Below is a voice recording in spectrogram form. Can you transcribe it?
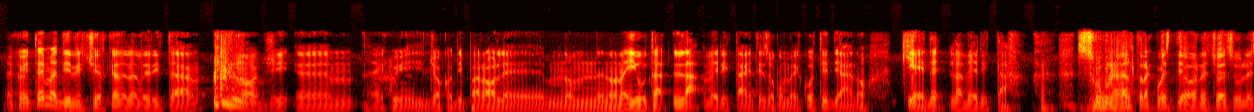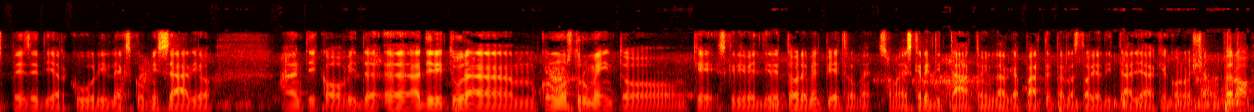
Ecco, in tema di ricerca della verità, oggi, ehm, e qui il gioco di parole non, non, aiuta, la verità, inteso come il quotidiano, chiede la verità su un'altra questione, cioè sulle spese di Arcuri, l'ex commissario anti-Covid, eh, addirittura um, con uno strumento che scrive il direttore Belpietro, beh, insomma è screditato in larga parte per la storia d'Italia che conosciamo, però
